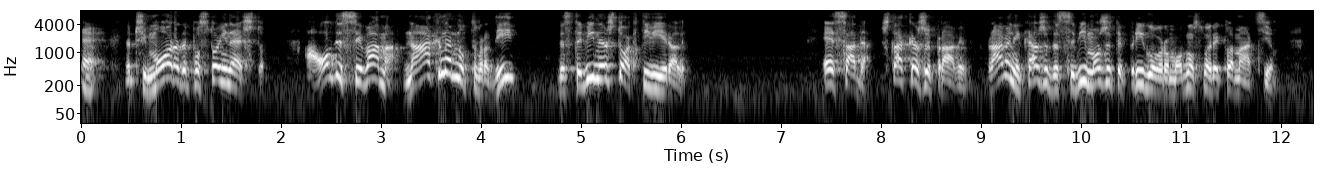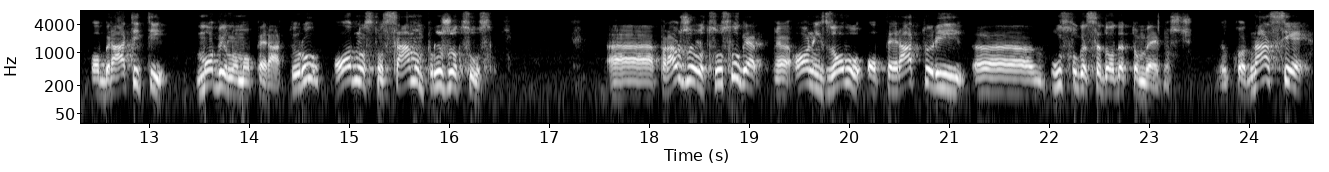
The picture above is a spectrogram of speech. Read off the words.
E, znači, mora da postoji nešto. A ovde se vama naknadno tvrdi da ste vi nešto aktivirali. E sada, šta kaže pravilnik? Pravilnik kaže da se vi možete prigovorom, odnosno reklamacijom, obratiti mobilnom operatoru, odnosno samom pružalcu usluge. Uh, pružalac usluga, uh, oni ih zovu operatori uh, usluga sa dodatom vrednošću. Kod nas je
